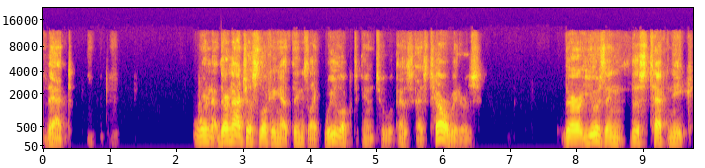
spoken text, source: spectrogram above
that we're not, they're not just looking at things like we looked into as, as tarot readers. They're using this technique,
